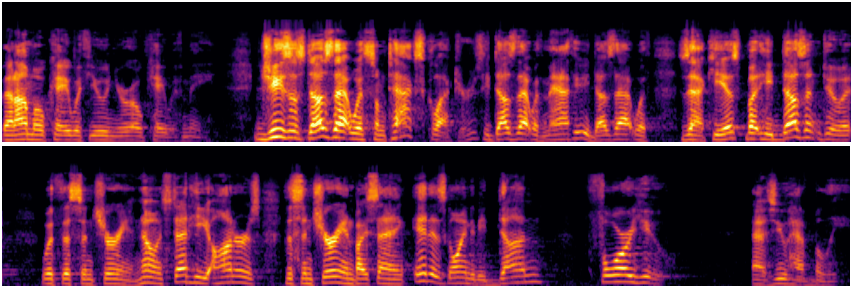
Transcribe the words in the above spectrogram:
that I'm okay with you and you're okay with me. Jesus does that with some tax collectors. He does that with Matthew. He does that with Zacchaeus, but he doesn't do it with the centurion. No, instead, he honors the centurion by saying, It is going to be done for you as you have believed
